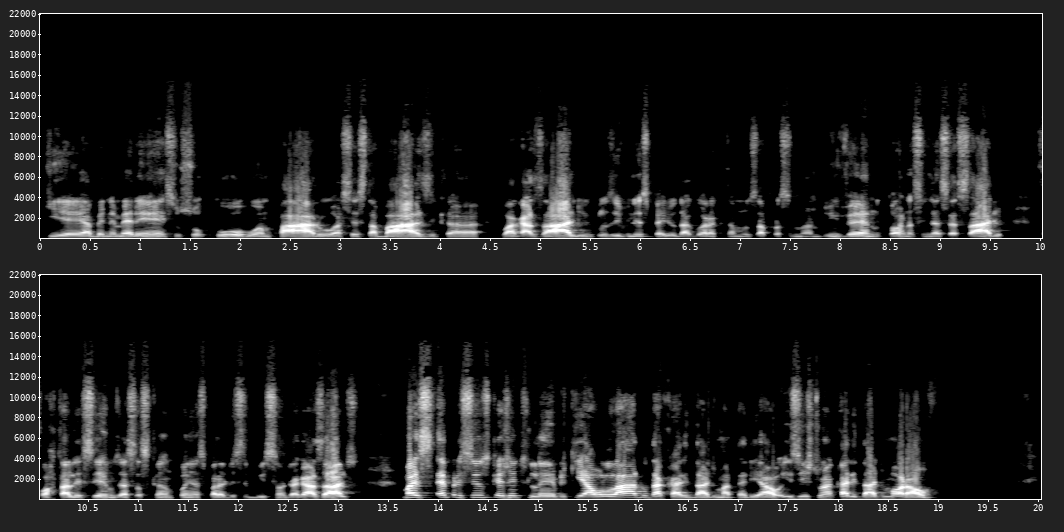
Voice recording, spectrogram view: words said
que é a benemerência, o socorro, o amparo, a cesta básica, o agasalho, inclusive nesse período agora que estamos nos aproximando do inverno, torna-se necessário fortalecermos essas campanhas para a distribuição de agasalhos. Mas é preciso que a gente lembre que, ao lado da caridade material, existe uma caridade moral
